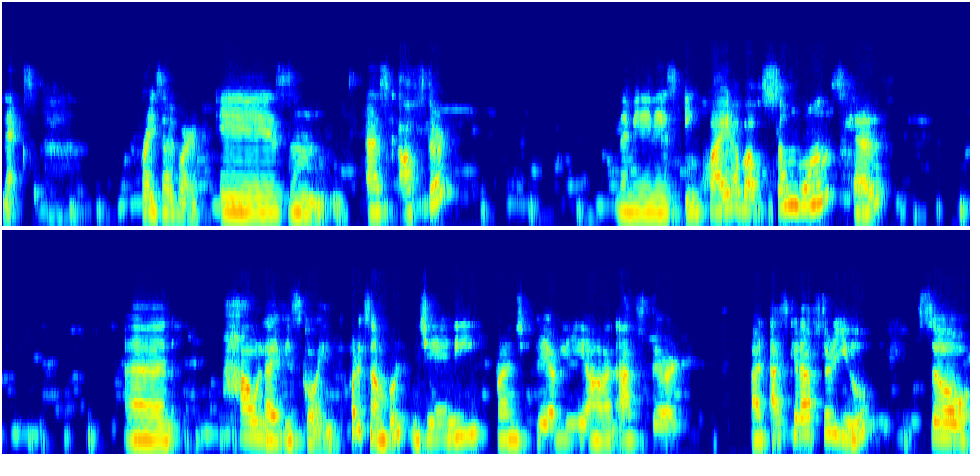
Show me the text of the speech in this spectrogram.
Next, phrasal verb is um, ask after. The meaning is inquire about someone's health and how life is going. For example, Jenny ran early and after and asked after you. So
